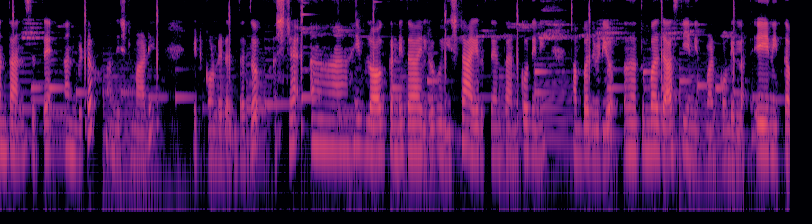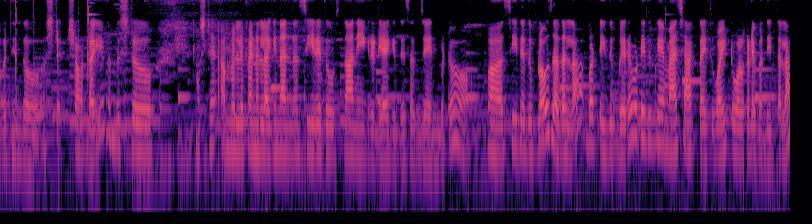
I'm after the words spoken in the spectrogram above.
ಅಂತ ಅನಿಸುತ್ತೆ ಅಂದ್ಬಿಟ್ಟು ಒಂದಿಷ್ಟು ಮಾಡಿ. ಇಟ್ಕೊಂಡಿರೋಂಥದ್ದು ಅಷ್ಟೇ. ಈ ವ್ಲಾಗ್ ಖಂಡಿತ ಎಲ್ರಿಗೂ ಇಷ್ಟ ಆಗಿರುತ್ತೆ ಅಂತ ಅನ್ಕೋತೀನಿ. ಹಬ್ಬದ ವಿಡಿಯೋ ತುಂಬ ಜಾಸ್ತಿ ಏನು ಇದು ಮಾಡ್ಕೊಂಡಿಲ್ಲ. ಏನಿತ್ತು ಅವತ್ತಿಂದು ಅಷ್ಟೇ ಶಾರ್ಟಾಗಿ ಒಂದಷ್ಟು ಅಷ್ಟೇ. ಆಮೇಲೆ ಫೈನಲ್ ನಾನು ಸೀರೆ ತೋರಿಸಿ ನಾನು ಈಗ ರೆಡಿಯಾಗಿದ್ದೆ ಸಂಜೆ ಅಂದ್ಬಿಟ್ಟು. ಸೀರೆದು ಬ್ಲೌಸ್ ಅದಲ್ಲ ಬಟ್ ಇದು ಬೇರೆ ಬಟ್ ಇದಕ್ಕೆ ಮ್ಯಾಚ್ ಆಗ್ತಾಯಿತ್ತು ವೈಟ್ ಒಳಗಡೆ ಬಂದಿತ್ತಲ್ಲ.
